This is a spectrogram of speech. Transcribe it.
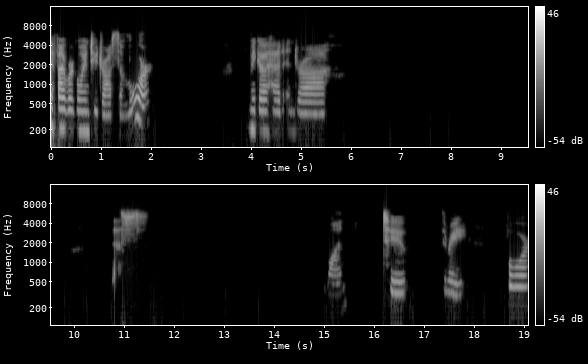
If I were going to draw some more, let me go ahead and draw this. One, two, three, four,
